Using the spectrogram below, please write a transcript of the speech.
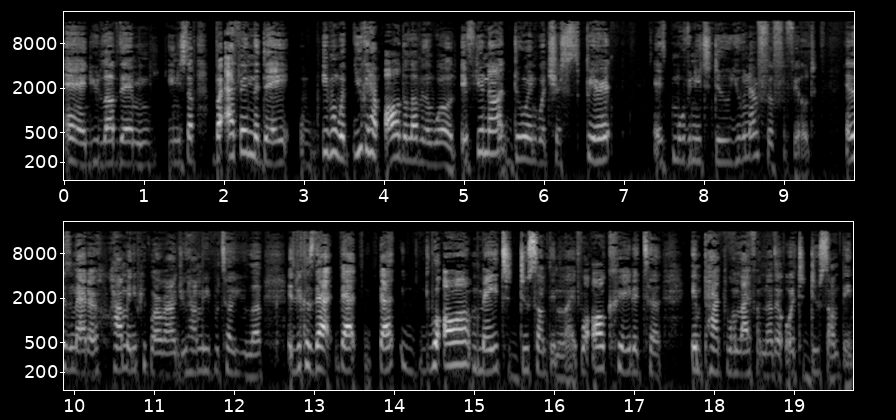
and you love them and you need stuff, but at the end of the day, even with you can have all the love in the world if you're not doing what your spirit is moving you to do, you will never feel fulfilled. It doesn't matter how many people are around you, how many people tell you love. It's because that that that we're all made to do something in life. We're all created to impact one life another or to do something.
